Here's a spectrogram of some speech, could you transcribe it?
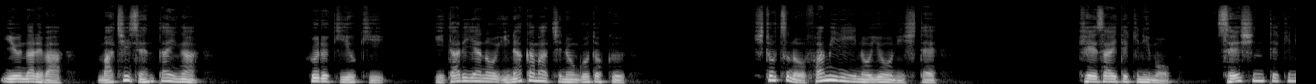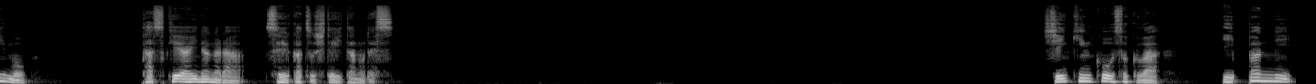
言うなれば町全体が古き良きイタリアの田舎町のごとく一つのファミリーのようにして経済的にも精神的にも助け合いながら生活していたのです。心筋梗塞は一般に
